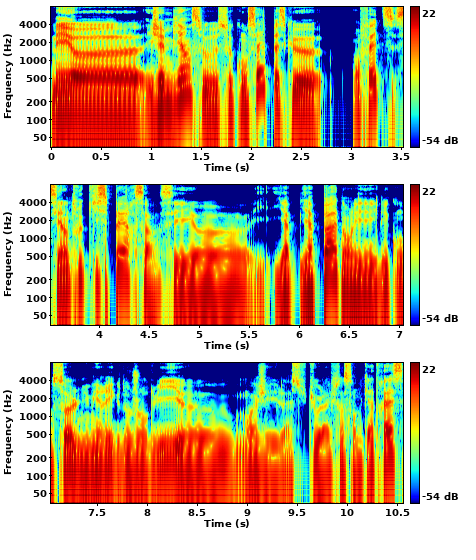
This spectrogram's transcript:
Mais euh, j'aime bien ce, ce concept parce que, en fait, c'est un truc qui se perd, ça. C'est, il n'y a, y a pas dans les, les consoles numériques d'aujourd'hui. euh, moi, j'ai la Studio Live 64S.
